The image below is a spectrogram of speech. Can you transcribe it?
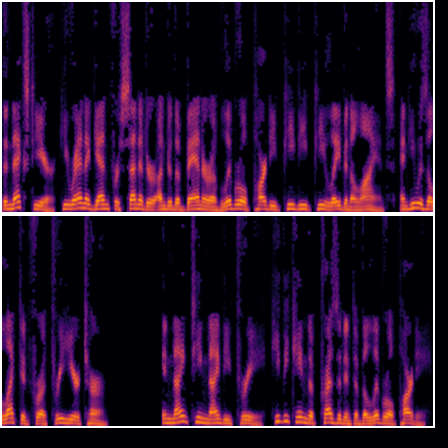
The next year, he ran again for senator under the banner of Liberal Party PDP Laban Alliance, and he was elected for a three-year term. In 1993, he became the president of the Liberal Party.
